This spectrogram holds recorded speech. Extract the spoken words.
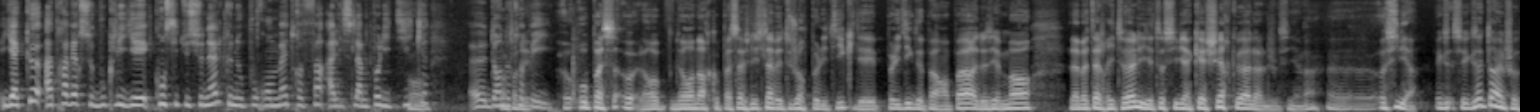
Il n'y a que à travers ce bouclier constitutionnel que nous pourrons mettre fin à l'islam politique Bon. euh, dans notre pays. Au, au- alors, de remarque au passage, l'islam est toujours politique, il est politique de part en part. Et deuxièmement, l'abattage rituel, il est aussi bien cachère que halal, je vous signale. hein. Euh, aussi bien. C'est exactement la même chose.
